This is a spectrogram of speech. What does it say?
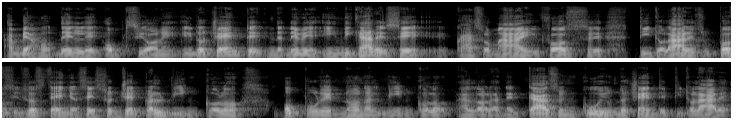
abbiamo delle opzioni. Il docente deve indicare se, caso mai fosse titolare su posti di sostegno, se è soggetto al vincolo oppure non al vincolo. Allora, nel caso in cui un docente è titolare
